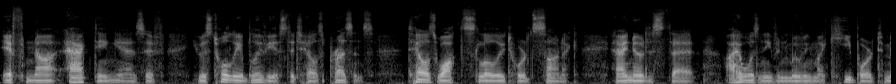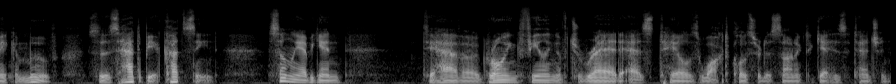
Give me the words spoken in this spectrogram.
If not acting as if he was totally oblivious to Tails' presence, Tails walked slowly towards Sonic, and I noticed that I wasn't even moving my keyboard to make him move, so this had to be a cutscene. Suddenly, I began to have a growing feeling of dread as Tails walked closer to Sonic to get his attention.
